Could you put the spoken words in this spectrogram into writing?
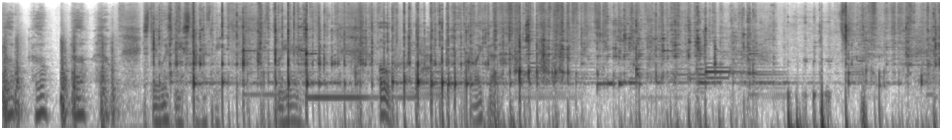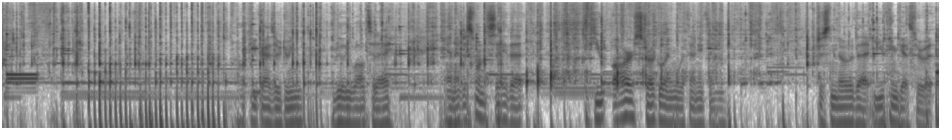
Hello, hello, hello, hello. Stay with me, stay with me. Over here. Like that. I hope you guys are doing really well today. And I just want to say that if you are struggling with anything, just know that you can get through it.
